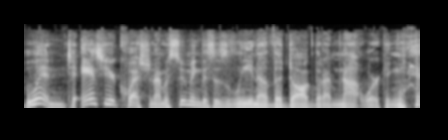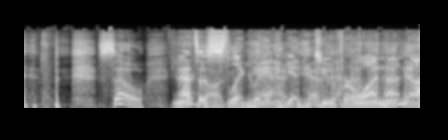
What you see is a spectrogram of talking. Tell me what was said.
Lynn, to answer your question, I'm assuming this is Lena, the dog that I'm not working with. so, That's a dog- slick way Yeah, to get yeah. two for one, huh? No,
